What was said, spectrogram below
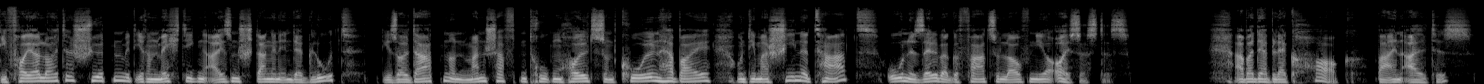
Die Feuerleute schürten mit ihren mächtigen Eisenstangen in der Glut, die Soldaten und Mannschaften trugen Holz und Kohlen herbei, und die Maschine tat, ohne selber Gefahr zu laufen, ihr Äußerstes. Aber der Black Hawk war ein altes,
